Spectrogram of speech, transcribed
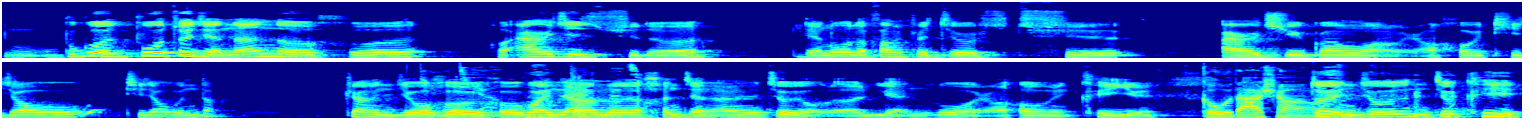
嗯，不过不过最简单的和和 LG 取得联络的方式就是去 LG 官网，然后提交提交文档，这样你就和和玩家们很简单就有了联络，然后可以勾搭上，对，你就你就可以。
